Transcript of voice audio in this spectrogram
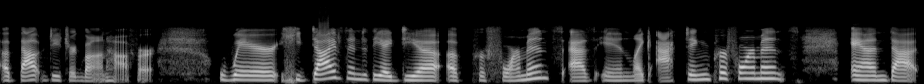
about Dietrich Bonhoeffer, where he dives into the idea of performance, as in like acting performance, and that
